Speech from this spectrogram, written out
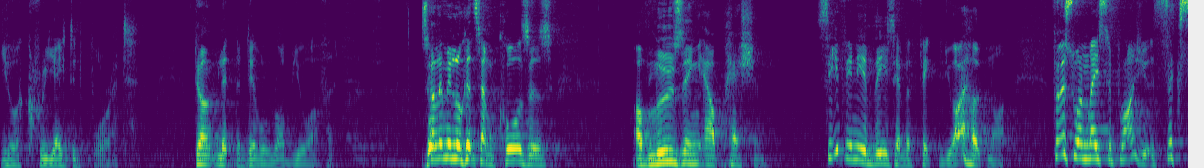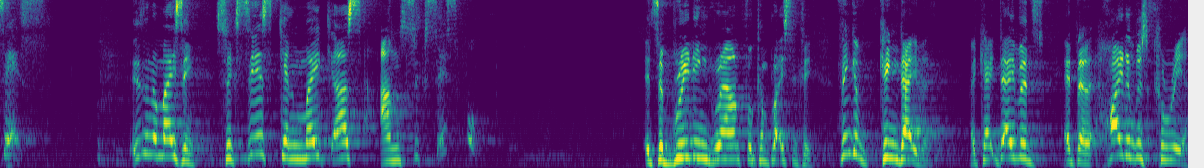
You are created for it. Don't let the devil rob you of it. So let me look at some causes of losing our passion. See if any of these have affected you. I hope not. First one may surprise you it's success. Isn't it amazing? Success can make us unsuccessful. It's a breeding ground for complacency. Think of King David. Okay, David's at the height of his career.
